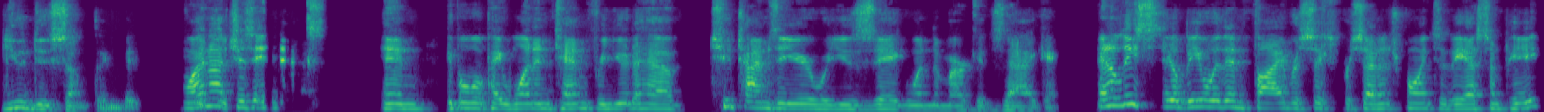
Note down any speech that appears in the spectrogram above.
you do something. Why not just index and people will pay one in 10 for you to have two times a year where you zig when the market's zagging. And at least you'll be within five or six percentage points of the S&P.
